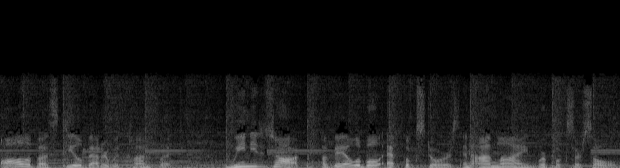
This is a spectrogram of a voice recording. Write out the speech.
all of us deal better with conflict. We Need to Talk, available at bookstores and online where books are sold.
